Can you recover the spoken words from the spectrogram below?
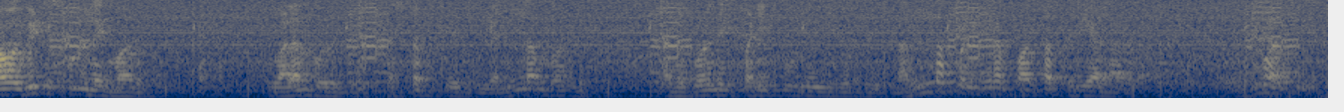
அவன் வீட்டு சூழ்நிலை மாறுது. வளம் வருது போயிருது எல்லாம் மாறுது. அந்த குழந்தைக்கு படிப்பு உதவி வருது. நல்லா படிக்கிற பார்த்தா பெரிய ஆளாக ரொம்ப ஆச்சரியம்.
